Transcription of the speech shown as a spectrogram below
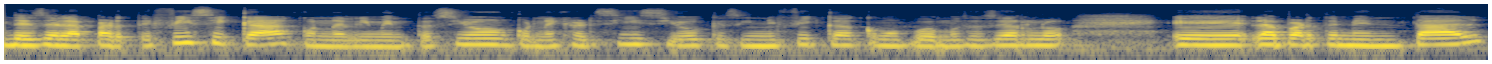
desde la parte física, con alimentación, con ejercicio, qué significa, cómo podemos hacerlo, eh, la parte mental,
